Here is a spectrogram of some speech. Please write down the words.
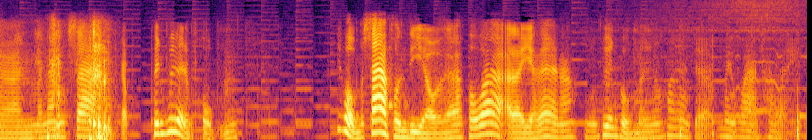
การมานั่งสร้างกับเพื่อนๆผม ที่ผมสร้างคนเดียวนะ เพราะว่าอะไรอย่างแรกนะเพื่อนผมมันก็น่าจะไม่ว่างเท่าไหร่นะ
